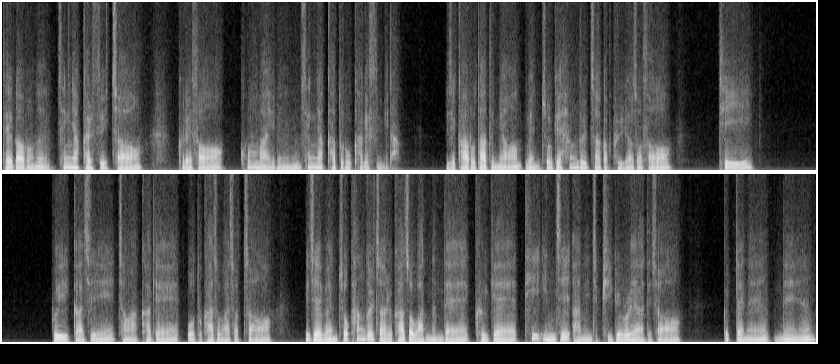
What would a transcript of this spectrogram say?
대괄호는 생략할 수 있죠. 그래서 콤마 1은 생략하도록 하겠습니다. 이제 가로 닫으면 왼쪽에 한 글자가 불려져서 T, V까지 정확하게 모두 가져와졌죠. 이제 왼쪽 한 글자를 가져왔는데 그게 T인지 아닌지 비교를 해야 되죠. 그때는 는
